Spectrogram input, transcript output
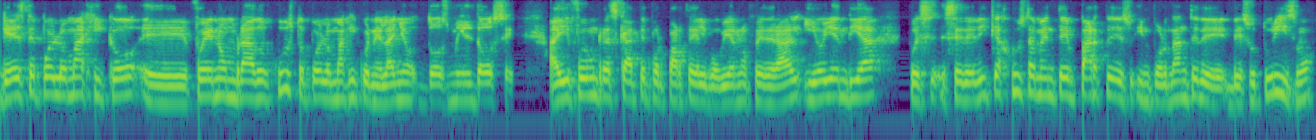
que este pueblo mágico eh, fue nombrado justo pueblo mágico en el año 2012. Ahí fue un rescate por parte del gobierno federal y hoy en día pues se dedica justamente parte importante de, su turismo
